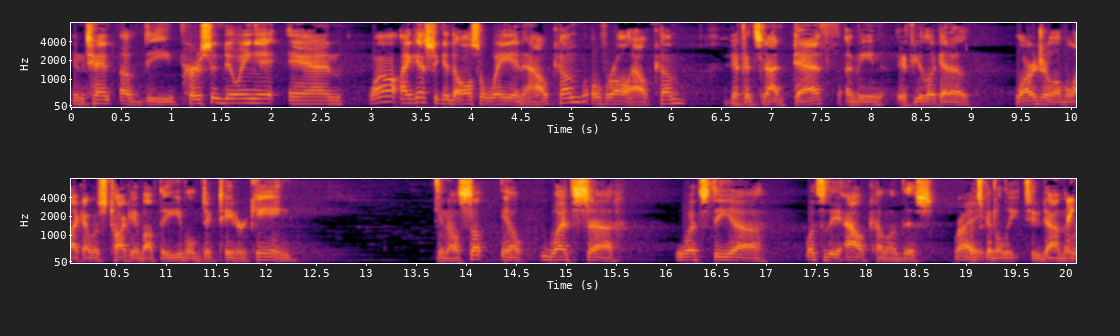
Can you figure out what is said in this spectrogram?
intent of the person doing it and well, I guess you could also weigh in outcome, overall outcome. If it's not death, I mean, if you look at a larger level like I was talking about the evil dictator king, you know, so you know, what's uh what's the uh what's the outcome of this? Right. What's going to lead to down the This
